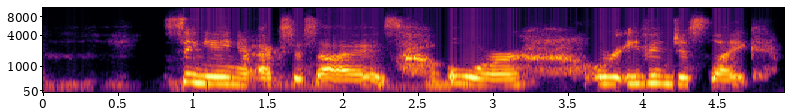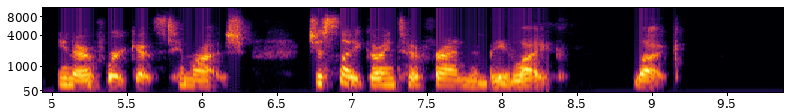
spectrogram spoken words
singing or exercise or or even just like you know if work gets too much just like going to a friend and be like look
